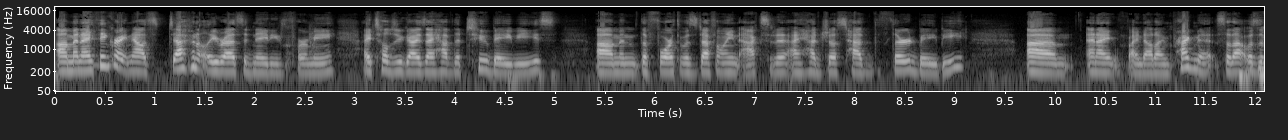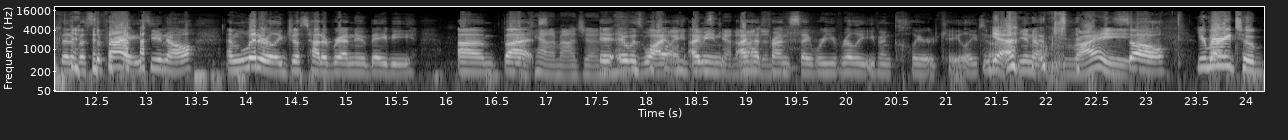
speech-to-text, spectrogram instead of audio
Um, and I think right now it's definitely resonating for me. I told you guys I have the two babies, um, and the fourth was definitely an accident. I had just had the third baby um, and I find out I'm pregnant. So that was a bit of a surprise, you know, and literally just had a brand new baby. Um, but I can't imagine. It, it was wild. I, just mean, I had friends say, "Were you really even cleared, Kaley?" To, Yeah. you know. Right. So you're married to a,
